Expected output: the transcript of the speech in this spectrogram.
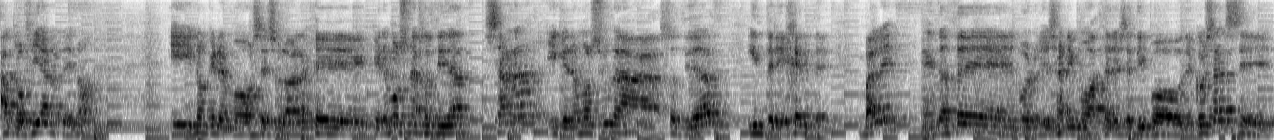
atrofiarte, ¿no? Y no queremos eso, la verdad es que queremos una sociedad sana y queremos una sociedad inteligente, ¿vale? Entonces, bueno, yo os animo a hacer ese tipo de cosas. eh,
